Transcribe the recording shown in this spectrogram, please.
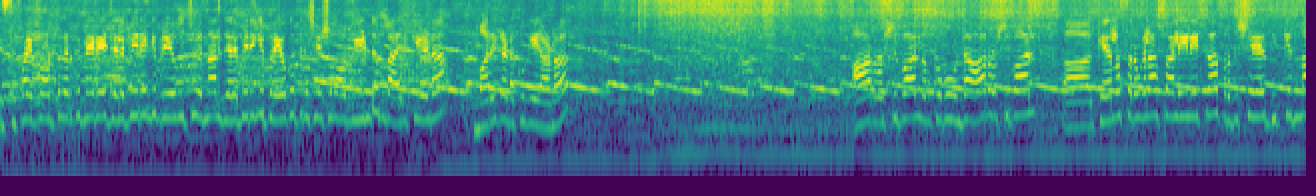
എസ് എഫ് ഐ പ്രവർത്തകർക്ക് നേരെ ജലപീരങ്കി പ്രയോഗിച്ചു. എന്നാൽ ജലപീരങ്കി പ്രയോഗത്തിന് ശേഷം അവർ വീണ്ടും ബാരിക്കേഡ് മറികടക്കുകയാണ്. ആർ റോഷിബാൽ നമുക്കൊപ്പം ഉണ്ട്. ആർ റോഷിബാൽ കേരള സർവകലാശാലയിലേക്ക് പ്രതിഷേധിക്കുന്ന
